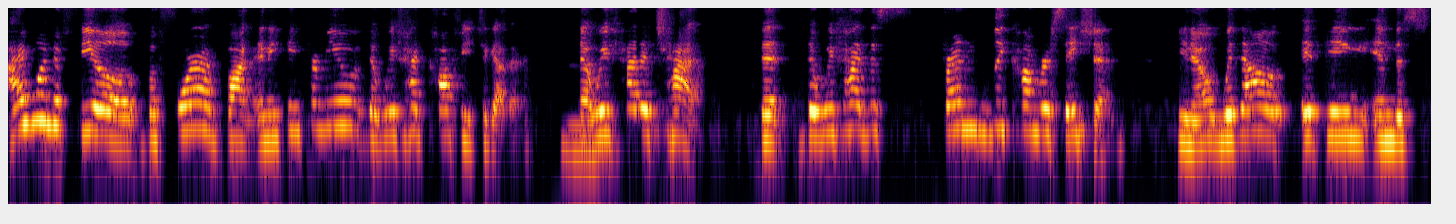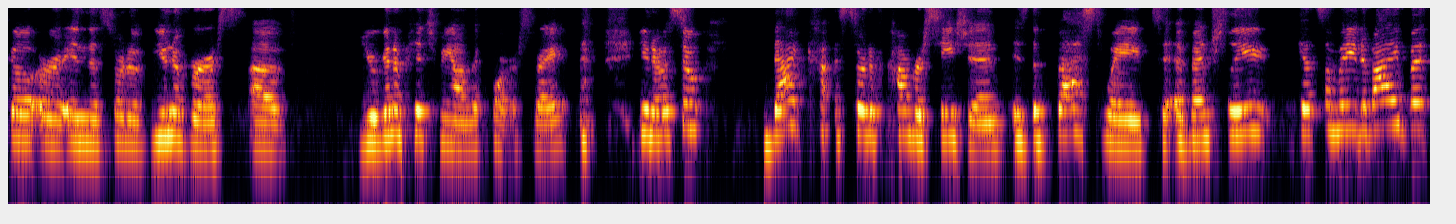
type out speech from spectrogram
I want to feel before I've bought anything from you that we've had coffee together, mm-hmm. that we've had a chat, that that we've had this friendly conversation, you know, without it being in the scope or in the sort of universe of you're going to pitch me on the course, right? you know, so that sort of conversation is the best way to eventually get somebody to buy, but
